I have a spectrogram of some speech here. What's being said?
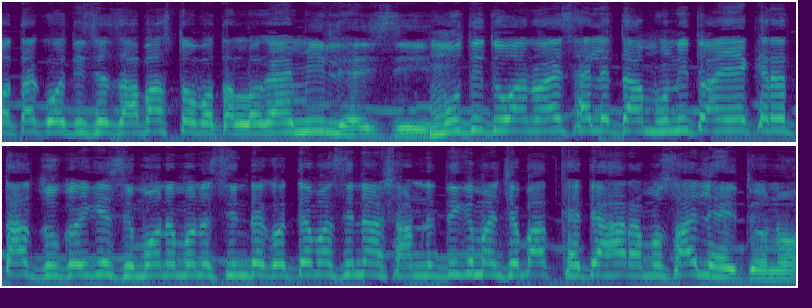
কথা কই দিছে, যা বাস্তবতার লগে আমি মিল হইছি। মুদি দোয়ান হয় চাইলে দাম শুনি তো একারে তার যুগ হয়ে গেছি। মনে মনে চিন্তা করতে মাসি, না, সামনের দিকে মানুষ ভাত খাইতে হারামো, চাইলে হইতো না।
